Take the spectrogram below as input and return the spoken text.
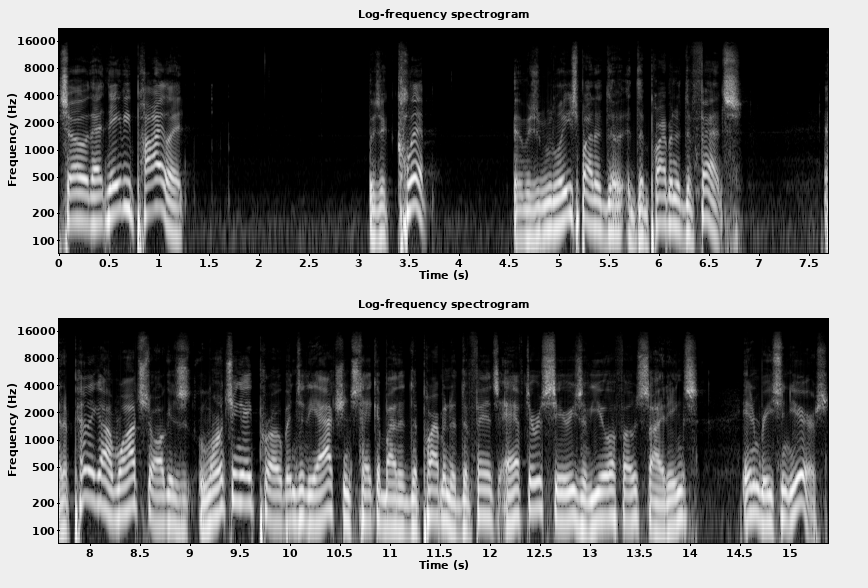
So that Navy pilot was a clip it was released by the De- Department of Defense. And a Pentagon watchdog is launching a probe into the actions taken by the Department of Defense after a series of UFO sightings in recent years.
